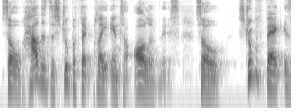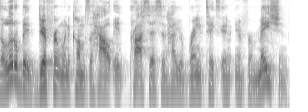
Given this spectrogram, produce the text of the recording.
So, how does the Stroop effect play into all of this? So, Stroop effect is a little bit different when it comes to how it processes and how your brain takes in information.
